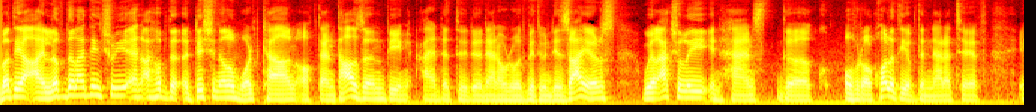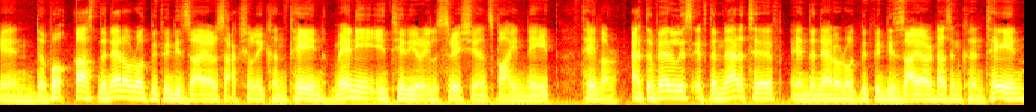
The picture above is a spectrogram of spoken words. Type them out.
But yeah, I love the Lightning Tree and I hope the additional word count of 10,000 being added to the Narrow Road Between Desires will actually enhance the overall quality of the narrative in the book. Thus, the Narrow Road Between Desires actually contain many interior illustrations by Nate Taylor. At the very least, if the narrative in The Narrow Road Between Desire doesn't contain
